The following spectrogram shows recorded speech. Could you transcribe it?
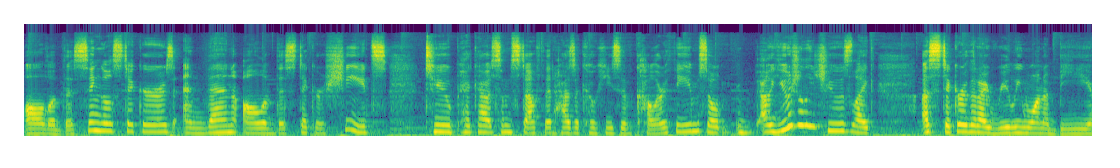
all of the single stickers and then all of the sticker sheets to pick out some stuff that has a cohesive color theme. So I'll usually choose like a sticker that I really want to be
